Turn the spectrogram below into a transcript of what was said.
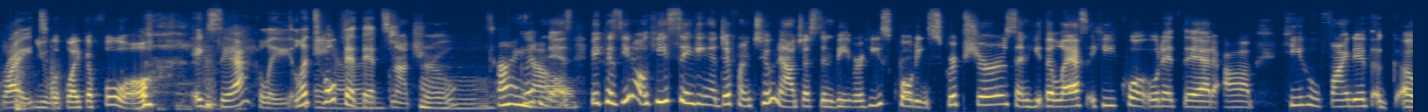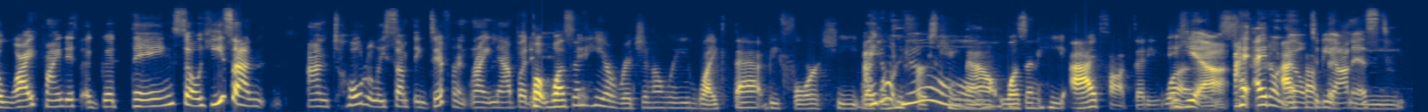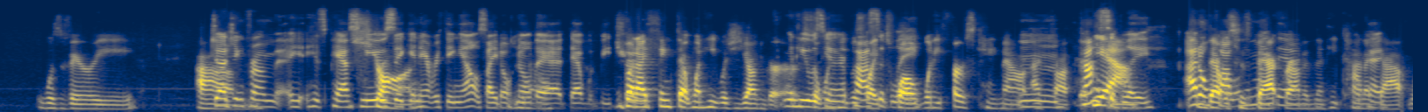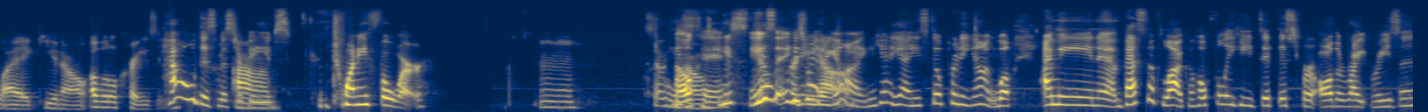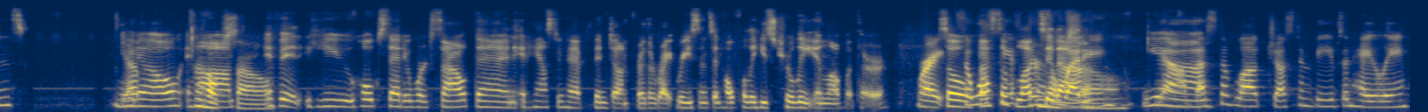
Right. you look like a fool. exactly. Let's hope that that's not true. hmm, I Goodness, because you know he's singing a different tune now. Justin Bieber, he's quoting scriptures, and he the last he quoted that um, "He who findeth a, a wife findeth a good thing." So he's on on totally something different right now. But, But wasn't he originally like that before he, like don't when he first came out? Wasn't he? I thought that he was. yeah, I, I don't know thought to be honest. he was very. Judging um, from uh, his past strong. music and everything else, I don't You know know. that that would be true. But I think that when he was younger, When he so was when younger, he was like twelve, when he first came out, I Mm, thought that Yeah. possibly. I don't. Know. That was his background, like and then he kind of okay. got like you know a little crazy. How old is Mr. Um, Beebs? Twenty four. Mm. So he's, okay. he's still he's, he's young. young. Yeah, yeah, he's still pretty young. Well, I mean, uh, best of luck. Hopefully, he did this for all the right reasons. Yep. You know, um, I hope so. if it he hopes that it works out, then it has to have been done for the right reasons, and hopefully, he's truly in love with her. Right. So, so we'll best of luck to that. Wedding. Yeah. yeah. Best of luck, Justin Biebs and Hailey.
